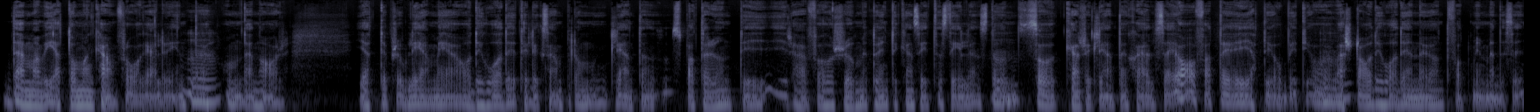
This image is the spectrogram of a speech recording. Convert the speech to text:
där man vet om man kan fråga eller inte. Om den har jätteproblem med ADHD till exempel. Om klienten spattar runt i, i det här förhörsrummet och inte kan sitta still en stund Mm. så kanske klienten själv säger ja, fattar jag är jättejobbigt. Jag har Mm. värsta ADHD nu, jag har inte fått min medicin.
